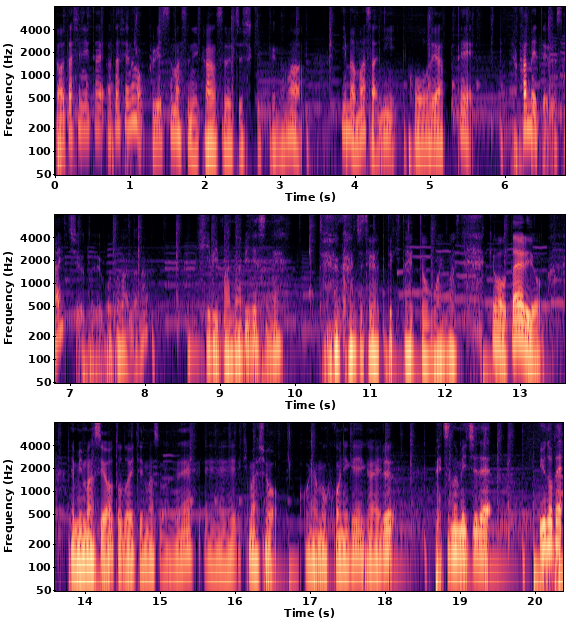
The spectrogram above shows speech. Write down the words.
私に対私のクリスマスに関する知識っていうのは今まさにこうやって深めてる最中ということなんだな日々学びですねという感じでやっていきたいと思います。今日はお便りを読みますよ。届いていますのでね、えー、行きましょう。今夜もここにゲイがいる別の道で、ゆのべ。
